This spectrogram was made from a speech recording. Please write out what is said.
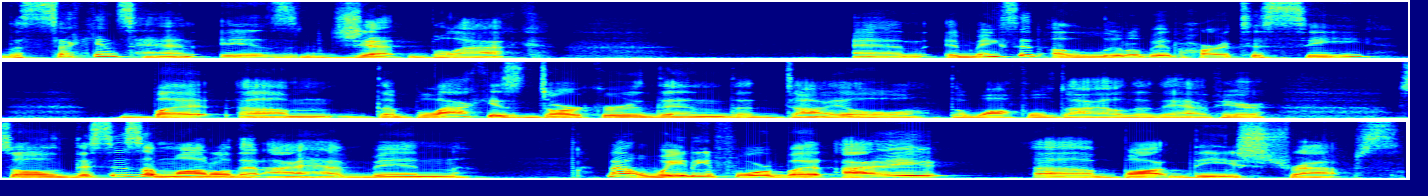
the seconds hand is jet black and it makes it a little bit hard to see but um, the black is darker than the dial the waffle dial that they have here. So this is a model that I have been not waiting for but I uh, bought these straps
